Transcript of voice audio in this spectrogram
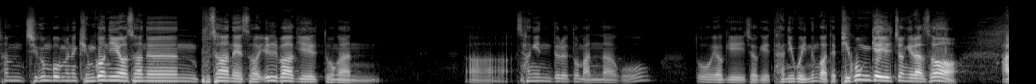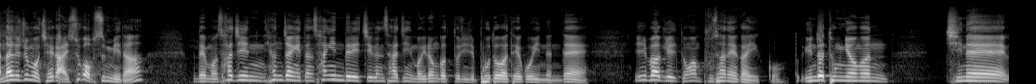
참 지금 보면은 김건희 여사는 부산에서 1박 2일 동안 아, 상인들을 또 만나고 또 여기 저기 다니고 있는 것 같아요. 비공개 일정이라서 안 알려주면 뭐 제가 알 수가 없습니다. 근데 뭐 사진 현장에 있던 상인들이 찍은 사진 뭐 이런 것들이 이제 보도가 되고 있는데 1박 2일 동안 부산에 가 있고 또 윤 대통령은 진해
